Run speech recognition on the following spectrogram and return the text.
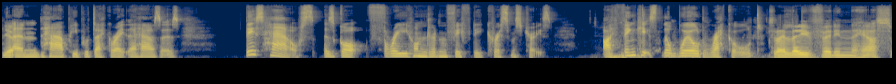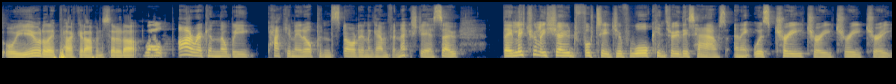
Yep. and how people decorate their houses. This house has got 350 Christmas trees. I think it's the world record. Do they leave it in the house all year, or do they pack it up and set it up? Well, I reckon they'll be packing it up and starting again for next year. So they literally showed footage of walking through this house and it was tree, tree, tree, tree.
